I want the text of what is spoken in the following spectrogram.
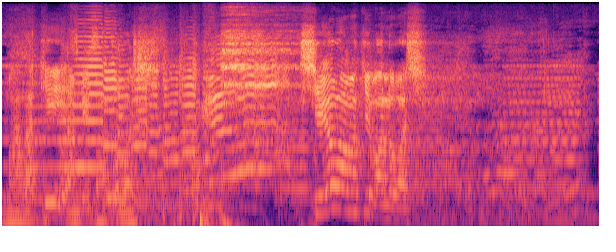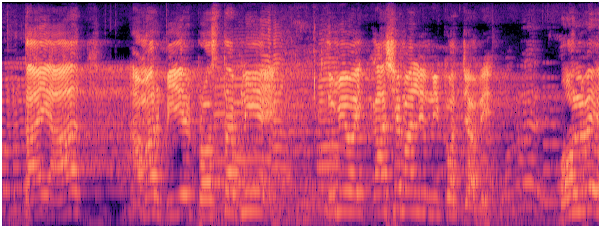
মালাকে আমি ভালোবাসি। সেও আমাকে ভালোবাসে। তাই আজ আমার বিয়ের প্রস্তাব নিয়ে তুমি ওই কাশেম আলীর নিকট যাবে। বলবে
